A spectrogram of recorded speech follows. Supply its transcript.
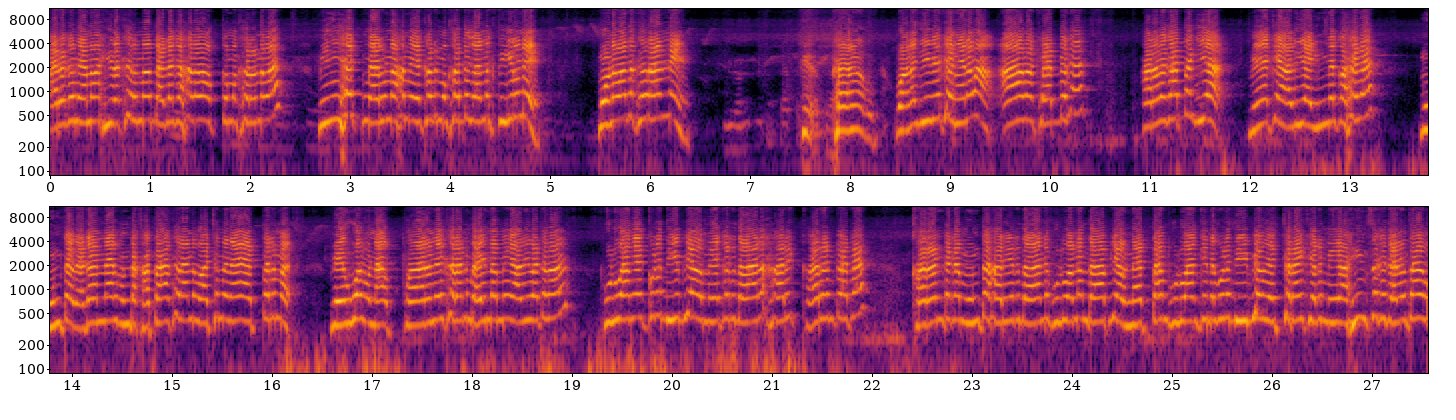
අරගෙන යනවා හිර කරනවා දඩ ගහනවා ඔක්කොම කරනවා මිනිහෙක් මැරුණාම ඒකට මොකද ගන්න තීරණේ මොනවද කරන්නේ වනජීවිකයන් එනවා ආව කැබ් එක හරවගත්ත ගියා මේකේ අලියා ඉන්න කොහෙද? මුන්ට වැඩක් නැහැ. මුන්ට කතා කරන්න වචන නැහැ ඇත්තටම. මෙව්ව න- පාලනය කරන්න බැරි නම් මේ අලිවටවල් පුළුවන් එක්කුණ දීපියව. මේකට දාලා හරි කරන්ටට කරන්ට් එක මුන්ට හරියට දාන්න පුළුවන් නම් දාපියව. නැත්තම් පුළුවන් කෙනෙකුට දීපියව එච්චරයි කියලා මේ අහිංසක ජනතාව.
